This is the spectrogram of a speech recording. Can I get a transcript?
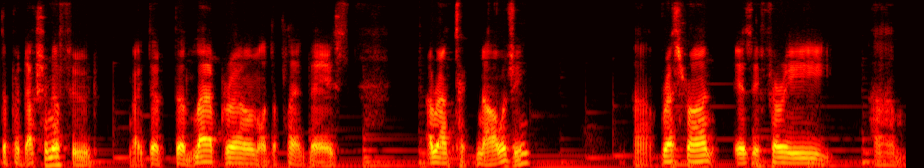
the production of food, right, the, the lab grown or the plant based, around technology, uh, restaurant is a very um,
